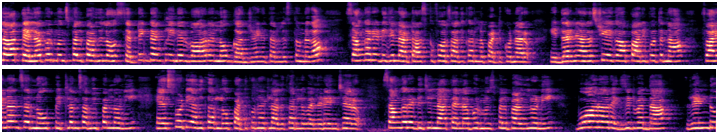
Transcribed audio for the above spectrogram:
తెల్లాపూర్ మున్సిపల్ పరిధిలో సెప్టిక్ ట్యాంక్ క్లీనర్ వాహనంలో గంజాయిని తరలిస్తుండగా సంగారెడ్డి జిల్లా టాస్క్ ఫోర్స్ అధికారులు పట్టుకున్నారు. ఇద్దరిని అరెస్ట్ చేయగా పారిపోతున్న ఫైనాన్సర్ను పిట్లం సమీపంలోని ఎస్ఓటి అధికారులు పట్టుకున్నట్లు అధికారులు వెల్లడించారు. సంగారెడ్డి జిల్లా తెల్లాపూర్ మున్సిపల్ పరిధిలోని ఓఆర్ఆర్ ఎగ్జిట్ వద్ద రెండు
